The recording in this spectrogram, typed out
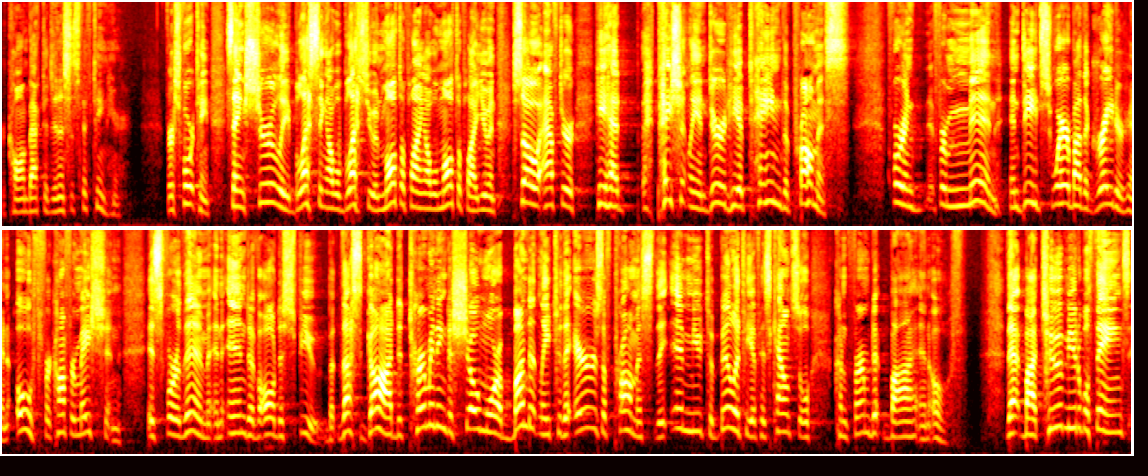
We're calling back to Genesis 15 here. Verse 14, saying, Surely blessing I will bless you, and multiplying I will multiply you. And so, after he had patiently endured, he obtained the promise. For, in, for men indeed swear by the greater, an oath for confirmation is for them an end of all dispute. But thus God, determining to show more abundantly to the heirs of promise the immutability of his counsel, confirmed it by an oath. That by two immutable things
